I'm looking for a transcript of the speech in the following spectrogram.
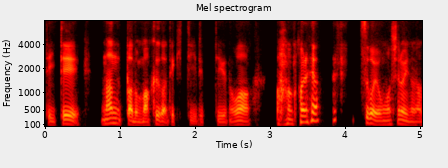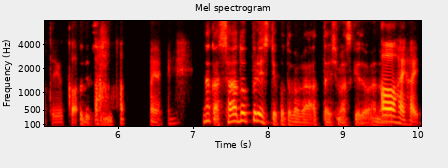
ていて、何かの膜ができているっていうのは、これはすごい面白いなというか、そうですねはい、なんかサードプレイスって言葉があったりしますけど、あの、あはいはい。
